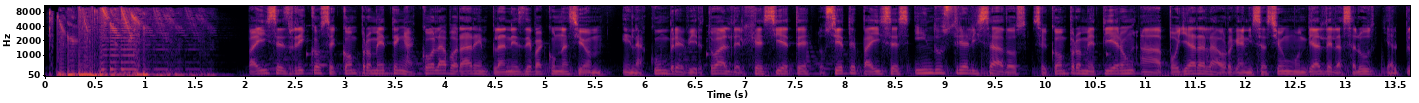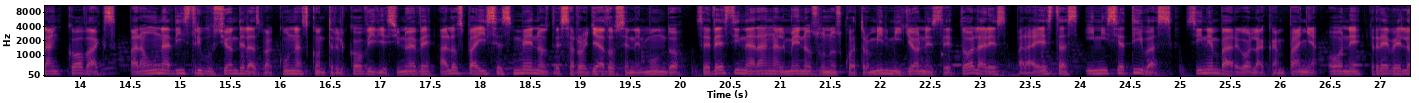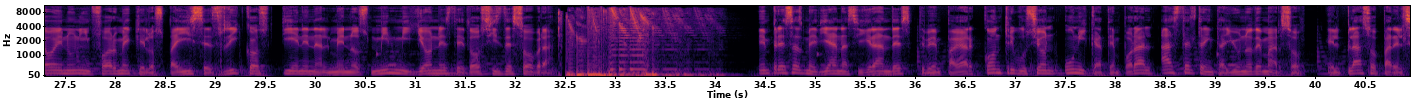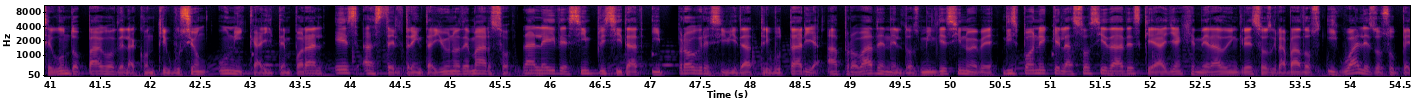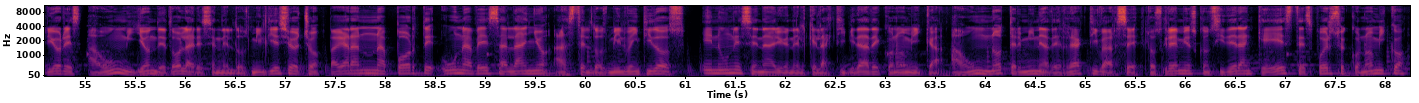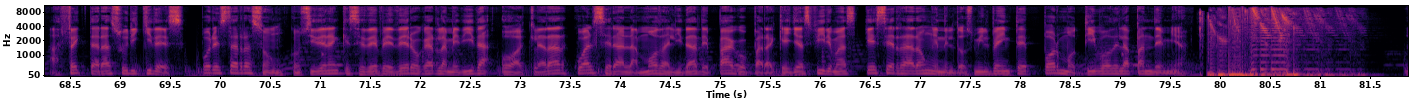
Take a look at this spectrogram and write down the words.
Países ricos se comprometen a colaborar en planes de vacunación. En la cumbre virtual del G7, los siete países industrializados se comprometieron a apoyar a la Organización Mundial de la Salud y al Plan COVAX para una distribución de las vacunas contra el COVID-19 a los países menos desarrollados en el mundo. Se destinarán al menos unos 4 mil millones de dólares para estas iniciativas. Sin embargo, la campaña ONE reveló en un informe que los países ricos tienen al menos mil millones de dosis de sobra. Empresas medianas y grandes deben pagar contribución única temporal hasta el 31 de marzo. El plazo para el segundo pago de la contribución única y temporal es hasta el 31 de marzo. La Ley de Simplicidad y Progresividad Tributaria, aprobada en el 2019, dispone que las sociedades que hayan generado ingresos grabados iguales o superiores a un millón de dólares en el 2018 pagarán un aporte una vez al año hasta el 2022. En un escenario en el que la actividad económica aún no termina de reactivarse, los gremios consideran que este esfuerzo económico afectará su liquidez. Por esta razón, consideran que se debe derogar la medida o aclarar cuál será la modalidad de pago para aquellas firmas que cerraron en el 2020 por motivo de la pandemia.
